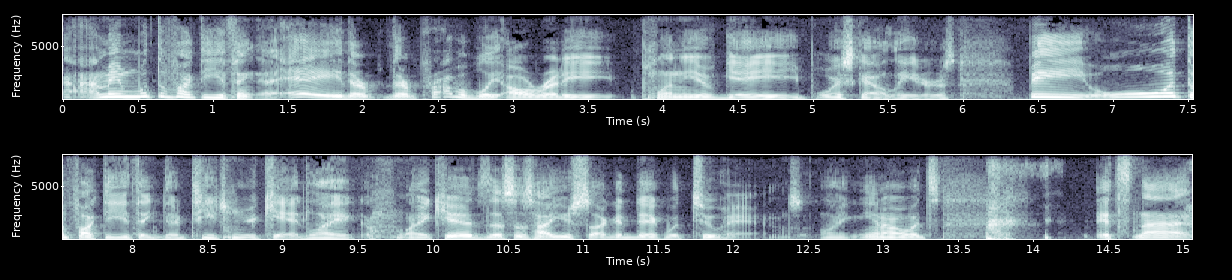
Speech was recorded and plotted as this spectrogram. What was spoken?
I mean, what the fuck do you think? A, there there are probably already plenty of gay Boy Scout leaders. B, what the fuck do you think they're teaching your kid? Like, like kids, this is how you suck a dick with two hands. Like, you know, it's it's not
